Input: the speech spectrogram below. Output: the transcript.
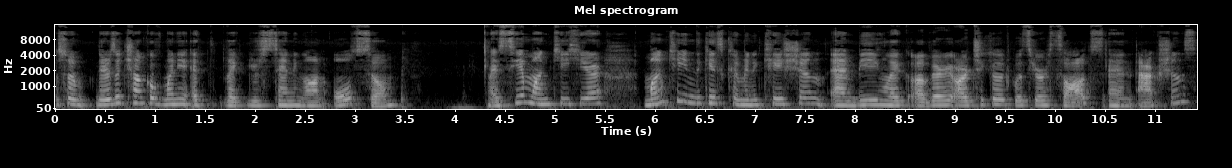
So there's a chunk of money at like you're standing on also I see a monkey here. Monkey indicates communication and being like a very articulate with your thoughts and actions.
